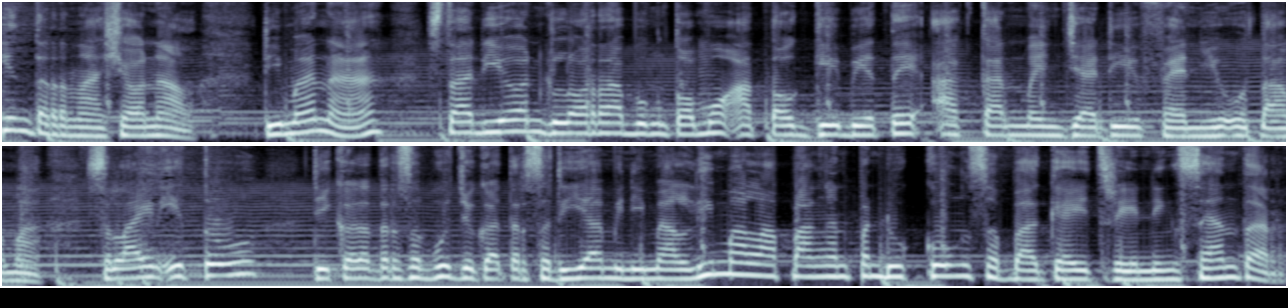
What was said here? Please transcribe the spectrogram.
internasional, di mana Stadion Gelora Bung Tomo atau GBT akan menjadi venue utama. Selain itu, di kota tersebut juga tersedia minimal 5 lapangan pendukung sebagai training center.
